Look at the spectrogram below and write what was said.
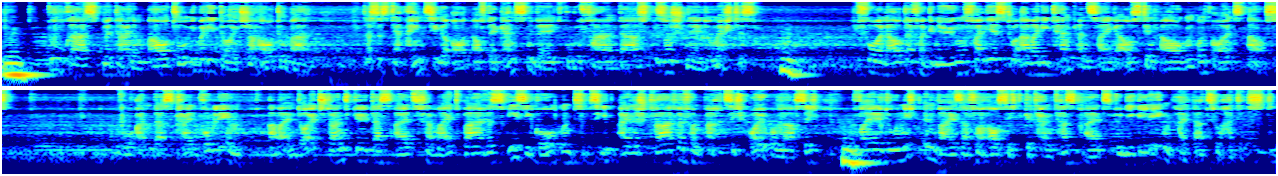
Du rast mit deinem Auto über die deutsche Autobahn. Das ist der einzige Ort auf der ganzen Welt, wo du fahren darfst, so schnell du möchtest. Vor lauter Vergnügen verlierst du aber die Tankanzeige aus den Augen und rollst aus. Woanders kein Problem, aber in Deutschland gilt das als vermeidbares Risiko und zieht eine Strafe von 80 Euro nach sich, weil du nicht in weiser Voraussicht getankt hast, als du die Gelegenheit dazu hattest.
